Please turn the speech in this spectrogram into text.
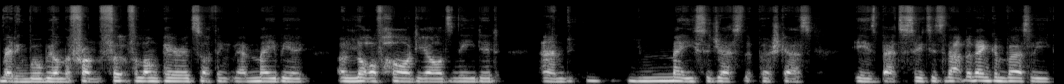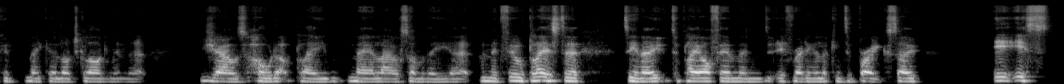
Reading will be on the front foot for long periods. So I think there may be a, a lot of hard yards needed, and you may suggest that Puscas is better suited to that. But then conversely, you could make a logical argument that João's hold up play may allow some of the, uh, the midfield players to, to you know to play off him, and if Reading are looking to break, so it, it's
